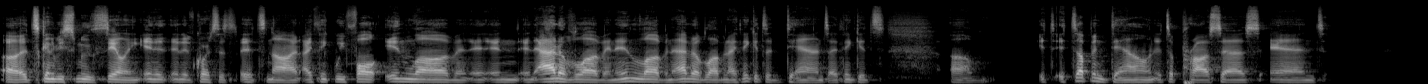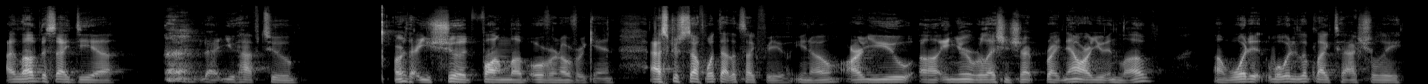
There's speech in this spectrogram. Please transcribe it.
Uh, it's going to be smooth sailing, and, it, and of course, it's it's not. I think we fall in love and, and and out of love and in love and out of love, and I think it's a dance. I think it's um, it's it's up and down. It's a process, and I love this idea that you have to or that you should fall in love over and over again. Ask yourself what that looks like for you. You know, are you uh, in your relationship right now? Are you in love? Uh, what it what would it look like to actually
